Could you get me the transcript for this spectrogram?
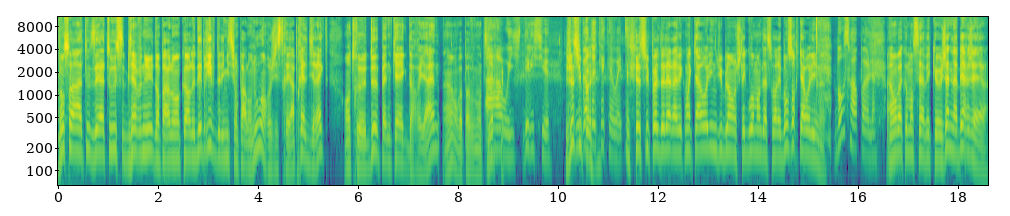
Bonsoir à toutes et à tous, bienvenue dans Parlons encore, le débrief de l'émission Parlons-nous, enregistré après le direct entre deux pancakes d'Oriane, hein, on va pas vous mentir. Ah oui, délicieux. Je du suis beurre Paul- de cacahuète. Je suis Paul Delair et avec moi Caroline Dublanche, les gourmands de la soirée. Bonsoir Caroline. Bonsoir Paul. Alors on va commencer avec euh, Jeanne la bergère.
